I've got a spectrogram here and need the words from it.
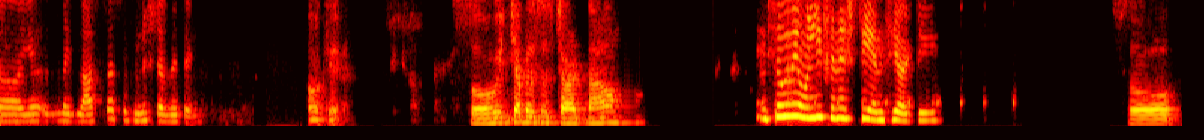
uh, yeah, like last class, we finished everything. Okay. So which chapter is to start now? So we only finished the NCERT. So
